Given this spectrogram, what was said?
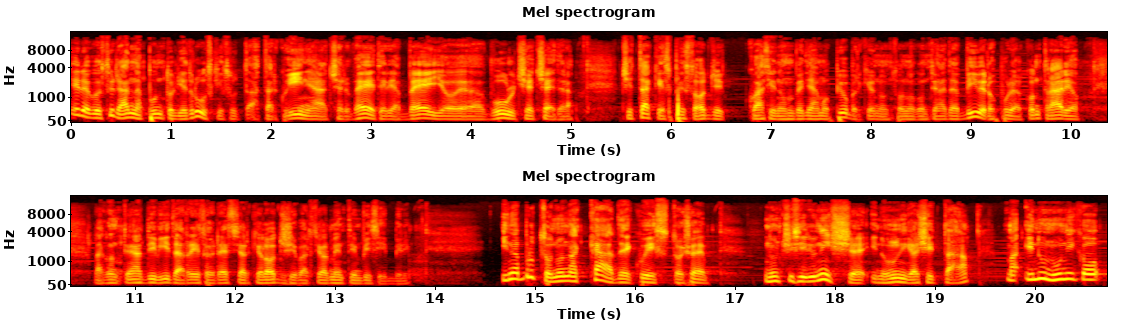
e le costruiranno appunto gli Etruschi a Tarquinia, a Cerveteri, a Veio, a Vulci, eccetera. Città che spesso oggi quasi non vediamo più perché non sono continuate a vivere oppure al contrario la continuità di vita ha reso i resti archeologici particolarmente invisibili. In Abruzzo non accade questo, cioè non ci si riunisce in un'unica città, ma in un unico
